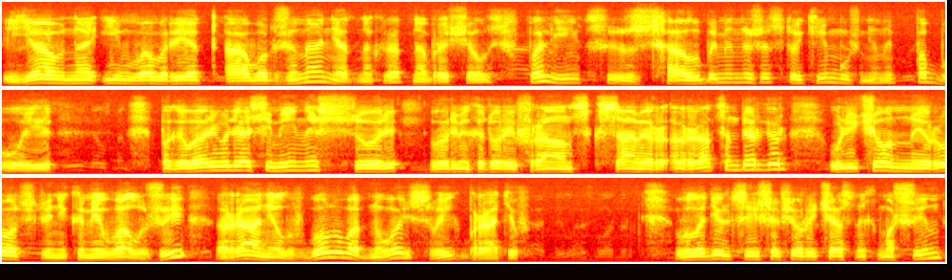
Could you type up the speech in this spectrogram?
явно им во вред, а вот жена неоднократно обращалась в полицию с жалобами на жестокие мужнины побои. Поговаривали о семейной ссоре, во время которой Франц Ксавер Ратценбергер, уличенный родственниками во лжи, ранил в голову одного из своих братьев. Владельцы и шоферы частных машин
